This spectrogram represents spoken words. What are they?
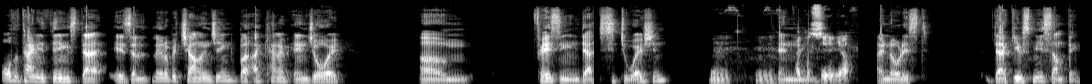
all the tiny things that is a little bit challenging, but I kind of enjoy um facing that situation Mm, mhm. and I can see it. Yeah. I noticed that gives me something.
